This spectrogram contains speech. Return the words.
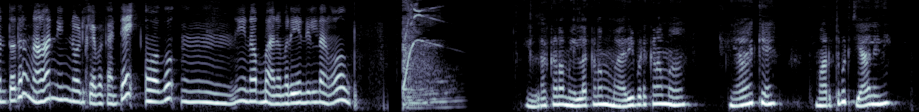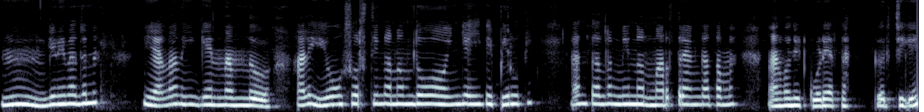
ಅಂತಂದ್ರೆ ನಾನು ನಿನ್ನ ನೋಡ್ಕೋಬೇಕಂತೆ. ಹೋಗು. ನೀನೊಬ್ಬ ಮನೆ ಹೋಗು. ಇಲ್ಲ ಕಣಮ್ಮ ಇಲ್ಲ ಕಣಮ್ಮ ಮಾರಿ ಕಣಮ್ಮ. ಯಾಕೆ? ಮರ್ತು ಬಿಡ್ತೀಯ ನೀ? ಹ್ಞೂ ಗಿಣಿರಾಜನ್ನ ಎಲ್ಲ ಈಗೇನು ನಮ್ಮದು ಅಲ್ಲಿ ಏಳು ವರ್ಷದಿಂದ ನಮ್ಮದು ಹಿಂಗೆ ಐತೆ ಪಿರುತಿ. ಅಂತಂದ್ರೆ ನೀನು ನಾನು ಮರ್ತ್ರೆ ಹಂಗತ್ತಮ್ಮ ನನಗೊಂದಿಟ್ಟು ಕೊಡಿ ಅರ್ಥ. ಖರ್ಚಿಗೆ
